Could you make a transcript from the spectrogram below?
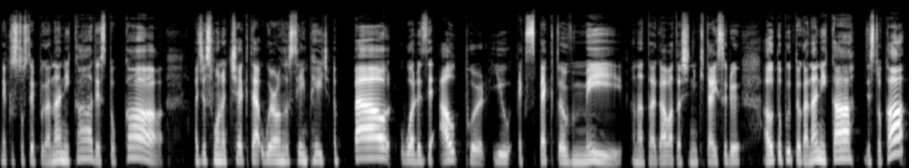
NEXT ステップが何かですとか I just want to check that we're on the same page about what is the output you expect of me あなたが私に期待するアウトプットが何かですとか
